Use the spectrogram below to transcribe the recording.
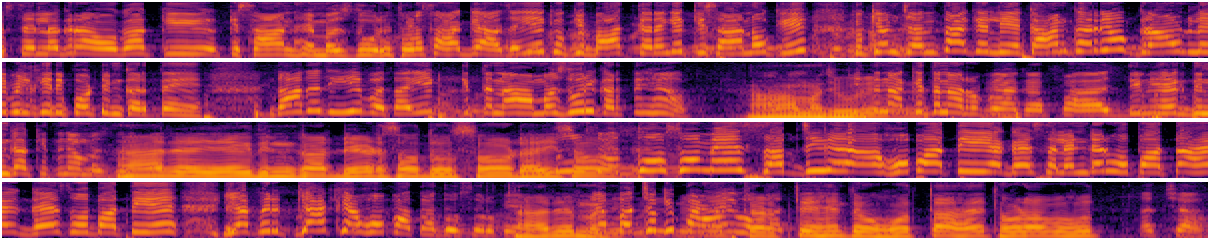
से लग रहा होगा कि किसान है मजदूर है। थोड़ा सा आगे आ जाइए क्योंकि बात करेंगे किसानों की क्योंकि हम जनता के लिए काम कर रहे हैं ग्राउंड लेवल की रिपोर्टिंग करते हैं। दादाजी ये बताइए कितना मजदूरी करते हैं आप? हाँ मजदूरी कितना कितना रुपया का दिन एक दिन का कितना मजदूरी? अरे एक दिन का डेढ़ सौ दो सौ ढाई सौ। दो सौ में सब्ज़ी हो पाती है या गैस सिलेंडर हो पाता है गैस हो पाती है या फिर क्या क्या हो पाता है दो सौ रुपये? अरे बच्चों की पढ़ाई करते हैं तो होता है थोड़ा बहुत। अच्छा।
